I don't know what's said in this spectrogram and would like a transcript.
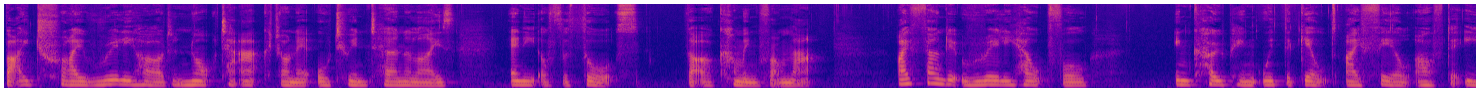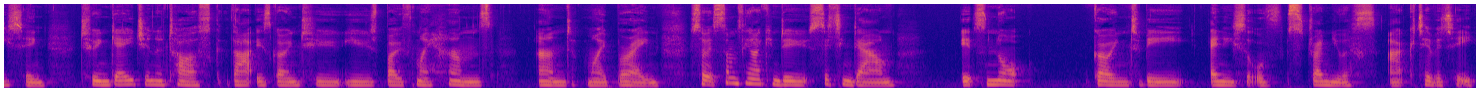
but I try really hard not to act on it or to internalize any of the thoughts that are coming from that. I've found it really helpful in coping with the guilt I feel after eating to engage in a task that is going to use both my hands and my brain. So it's something I can do sitting down. It's not going to be any sort of strenuous activity.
